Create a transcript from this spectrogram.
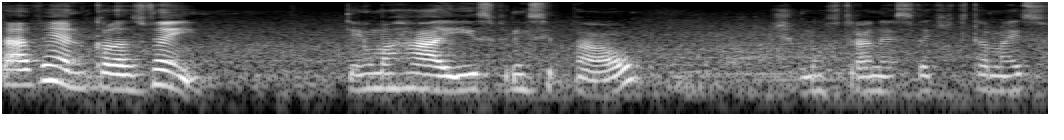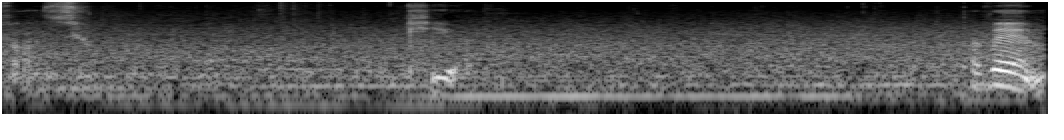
Tá vendo que elas vêm? Tem uma raiz principal. Deixa eu mostrar nessa daqui que tá mais fácil. Aqui, ó. Tá vendo?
